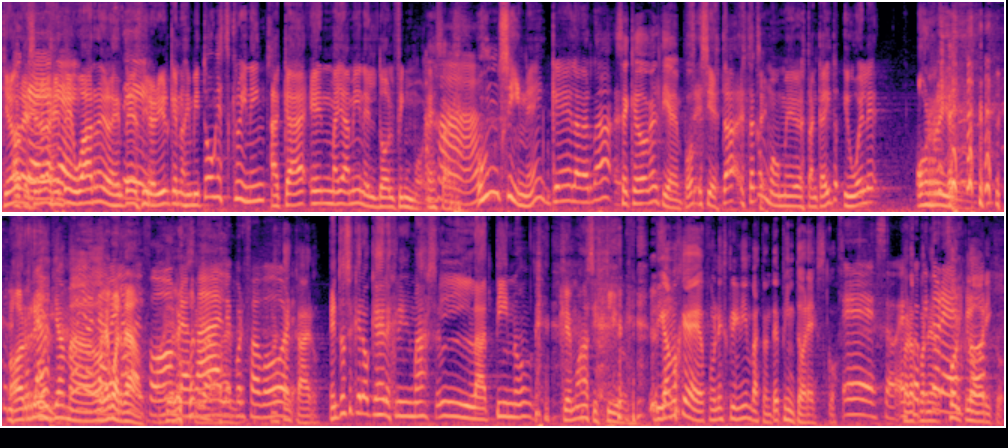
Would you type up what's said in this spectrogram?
Quiero agradecer a la gente de Warner y a la gente de. Theater Ear que nos invitó a un screening acá en Miami en el Dolphin Mall. Ajá. Un cine que la verdad Se quedó en el tiempo. sí, sí, está, está como medio estancadito y huele horrible. horrible. Un llamado. Coño, Yo le he guardado. alfombras, vale, por No favor. es tan caro. Entonces creo que es el screening más latino que hemos asistido. Digamos que fue un screening bastante pintoresco. Eso, eh, Para fue poner pintoresco. folclórico.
